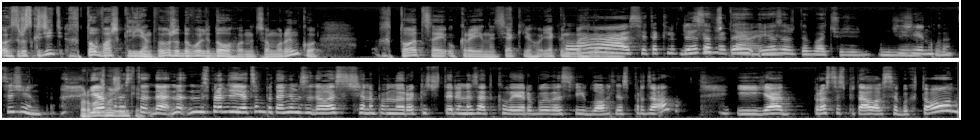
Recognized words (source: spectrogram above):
Розкажіть, хто ваш клієнт? Ви вже доволі довго на цьому ринку. Хто цей українець? Як його як він виглядає? Клас, я так люблю Я це завжди, питання. я завжди бачу жінку. Жінку. Це жінка. Переважно я жінки. просто да, на, насправді я цим питанням задалася ще, напевно, роки чотири назад, коли я робила свій блог для спортзалу. І я просто спитала в себе, хто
